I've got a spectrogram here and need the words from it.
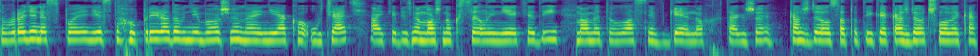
To vrodené spojenie s tou prírodou nemôžeme nejako uťať, aj keby sme možno chceli niekedy. Máme to vlastne v génoch, takže každého sa to týka, každého človeka.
